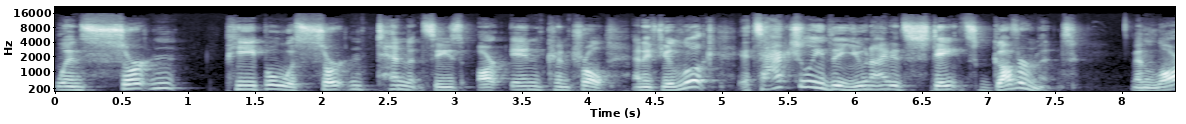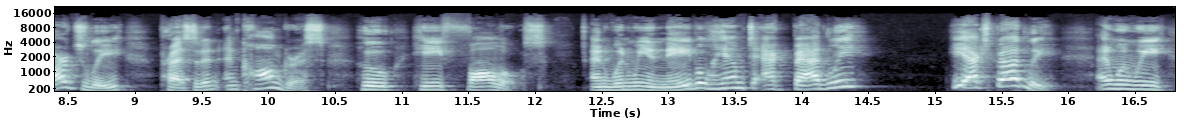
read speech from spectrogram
when certain people with certain tendencies are in control. And if you look, it's actually the United States government and largely President and Congress who he follows. And when we enable him to act badly, he acts badly. And when we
